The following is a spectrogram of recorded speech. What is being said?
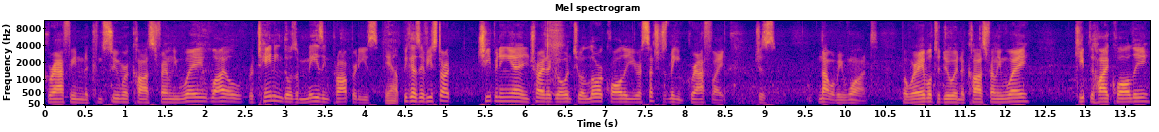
graphene in a consumer cost-friendly way while retaining those amazing properties. Yep. Because if you start cheapening it and you try to go into a lower quality, you're essentially just making graphite, which is not what we want. But we're able to do it in a cost-friendly way, keep the high quality,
